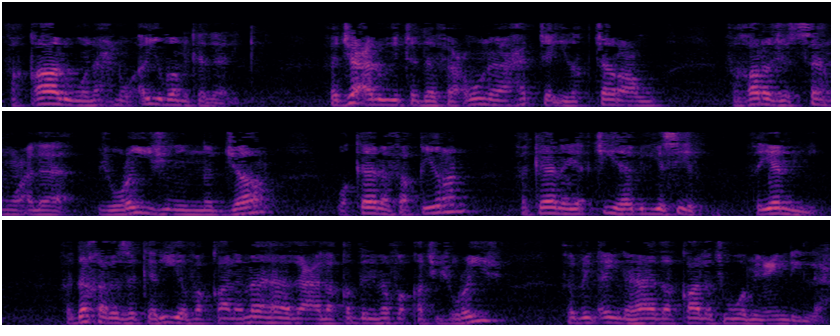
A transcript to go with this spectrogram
فقالوا ونحن أيضا كذلك. فجعلوا يتدافعون حتى إذا اقترعوا فخرج السهم على جريج النجار وكان فقيرا فكان يأتيها باليسير فينمي. فدخل زكريا فقال ما هذا على قدر نفقة جريج؟ فمن أين هذا؟ قالت هو من عند الله.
